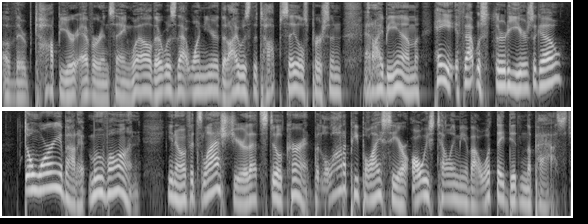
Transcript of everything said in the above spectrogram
of their top year ever and saying, well, there was that one year that I was the top salesperson at IBM. Hey, if that was 30 years ago, don't worry about it. Move on. You know, if it's last year, that's still current. But a lot of people I see are always telling me about what they did in the past,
